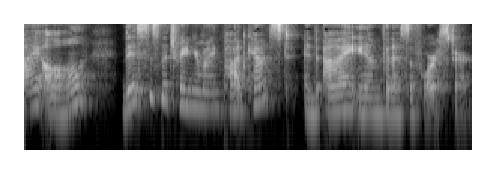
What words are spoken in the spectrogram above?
Hi, all. This is the Train Your Mind podcast, and I am Vanessa Forrester.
